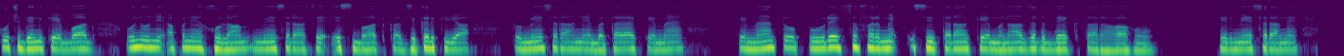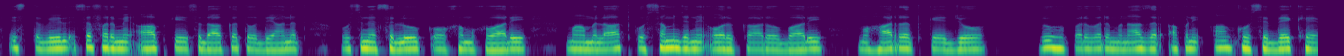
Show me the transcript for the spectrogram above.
کچھ دن کے بعد انہوں نے اپنے غلام میسرا سے اس بات کا ذکر کیا۔ تو میسرا نے بتایا کہ میں کہ میں تو پورے سفر میں اسی طرح کے مناظر دیکھتا رہا ہوں۔ پھر میسرا نے اس طویل سفر میں آپ کی صداقت و دیانت، حسن سلوک و خمخواری معاملات کو سمجھنے اور کاروباری مہارت کے جو روح پرور مناظر اپنی آنکھوں سے دیکھے،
